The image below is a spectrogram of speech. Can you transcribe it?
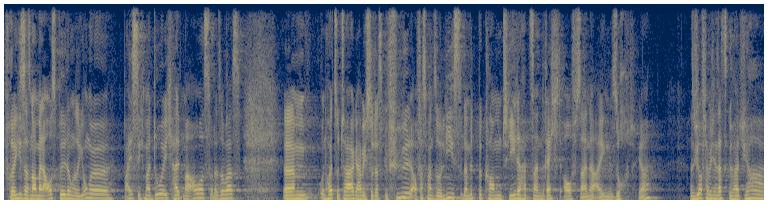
Früher hieß das noch in meiner Ausbildung, so Junge, beiß dich mal durch, halt mal aus oder sowas. Ähm, und heutzutage habe ich so das Gefühl, auch was man so liest oder mitbekommt, jeder hat sein Recht auf seine eigene Sucht. Ja? Also wie oft habe ich den Satz gehört, ja,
